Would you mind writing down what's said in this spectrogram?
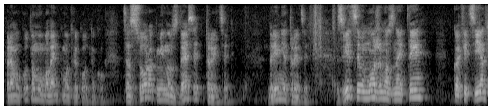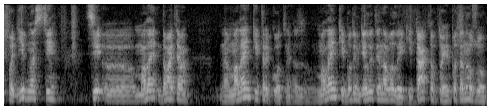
в прямокутному маленькому трикутнику? Це 40 мінус 10 30. Дорівнює 30. Звідси ми можемо знайти коефіцієнт подібності. Ці, е, мале, давайте е, маленький трикутник, е, маленький будемо ділити на великий. Так? Тобто гіпотенузу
